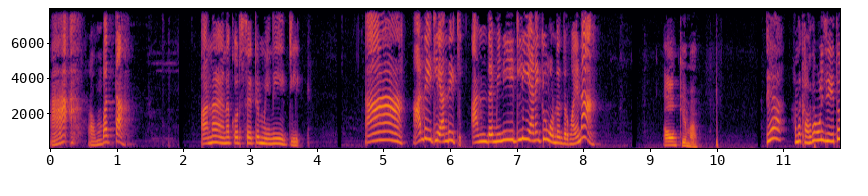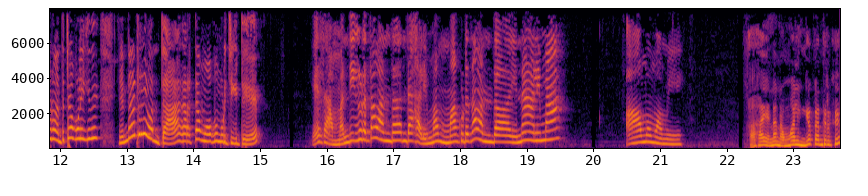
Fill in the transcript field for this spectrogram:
ஆ ரொம்ப தான் ஆனால் எனக்கு ஒரு செட்டு மினி இட்லி. அந்த இட்லி அந்த மினி இட்லி எனக்கும் கொண்டு வந்துருமா என்ன? ஓகே மேம் ஏ அந்த கலந்த மொழி ஜெயத்தோடு வந்துட்டா போலிக்குது என்னட்டு வந்துட்டா? கரெக்டாக மோப்பம் முடிச்சுக்கிட்டு. ஏ சம்மந்தி கூட தான் வந்தா. அந்த ஹலிமா அம்மா கூட தான் வந்தா. என்ன ஹலிமா? ஆமாம் மாமி. ஆஹா என்ன நம்மால் இங்கே உட்காந்துருக்கு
